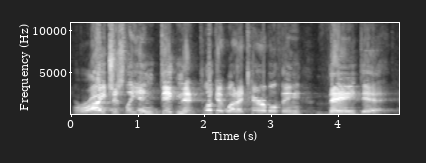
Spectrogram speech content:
righteously indignant. Look at what a terrible thing they did.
